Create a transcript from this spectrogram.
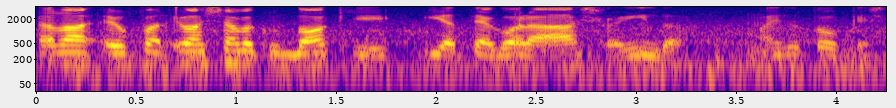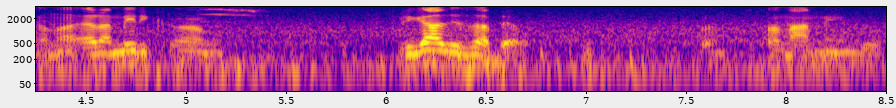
Ela, eu, eu achava que o Doc, e até agora acho ainda, mas eu estou questionando, era americano. Obrigado, Isabel. Está na membro.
